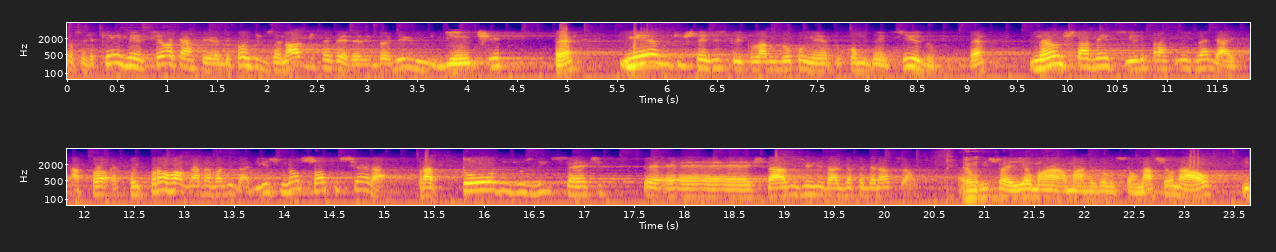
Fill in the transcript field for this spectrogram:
ou seja, quem venceu a carteira depois do 19 de fevereiro de 2020, né, mesmo que esteja escrito lá no documento como vencido, né, não está vencido para fins legais. Pro, foi prorrogada a validade. Isso não só para o Ceará, para todos os 27 é, é, é, estados e unidades da federação. É um... Isso aí é uma, uma resolução nacional e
